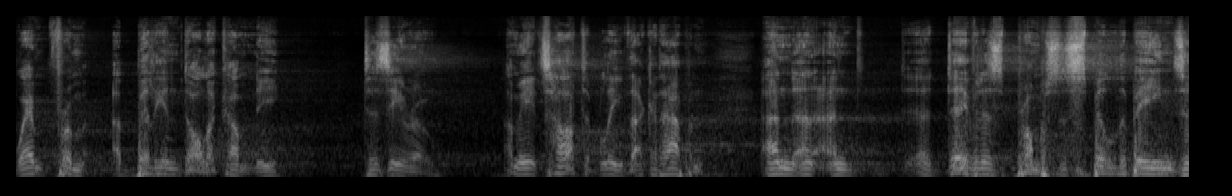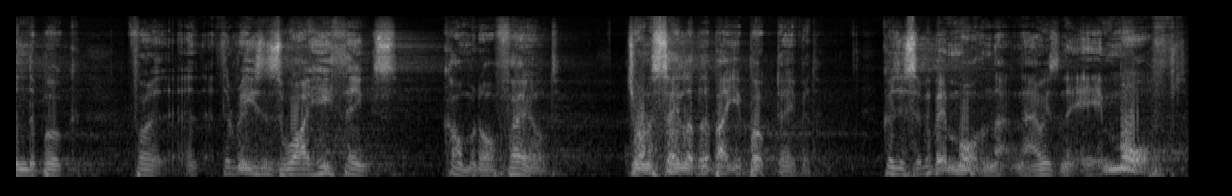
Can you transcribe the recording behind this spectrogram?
went from a billion dollar company to zero. I mean, it's hard to believe that could happen. And, and, and uh, David has promised to spill the beans in the book for uh, the reasons why he thinks Commodore failed. Do you want to say a little bit about your book, David? Because it's a bit more than that now, isn't it? It morphed.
